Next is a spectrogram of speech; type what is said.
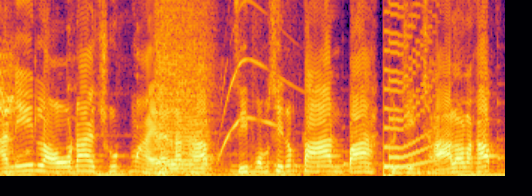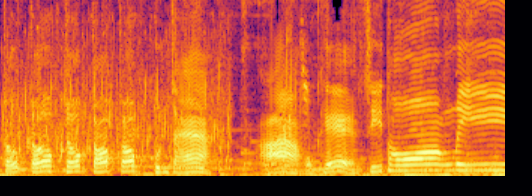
อันนี้เราได้ชุดใหม่แล้วนะครับ สีผมสีน้ำตาลปะขึ้นชิงช้าแล้วนะครับจบจบจบจบจบกุญแจ อ่าโอเค สีทองนี่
